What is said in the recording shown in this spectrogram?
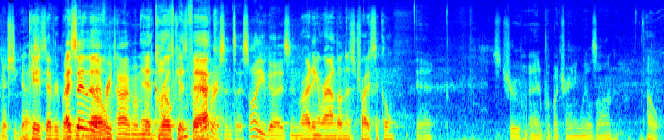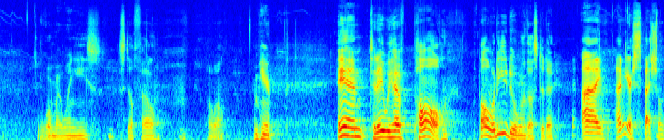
missed you guys. In case everybody I say didn't that know, every time. I'm Ed like, broke it's been his back forever since I saw you guys. And riding around on his tricycle. Yeah, it's true. I didn't put my training wheels on. Oh, Wore my wingies. Still fell. Oh well, I'm here. And today we have Paul. Paul, what are you doing with us today? I, I'm your special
